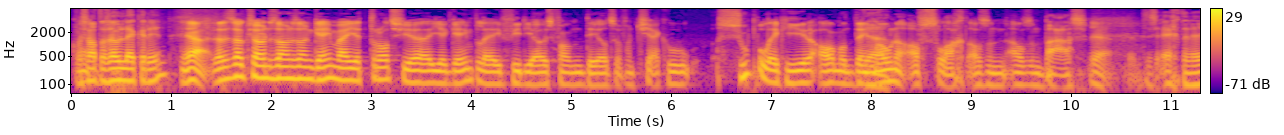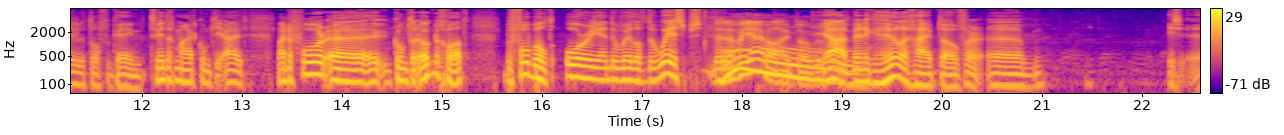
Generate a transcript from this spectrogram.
ik Ja. zat er zo lekker in. Ja, dat is ook zo'n zo'n zo'n game waar je trots je, je gameplay video's van deelt. Zo van check hoe soepel ik hier allemaal demonen afslacht als een, als een baas. Ja, het is echt een hele toffe game. 20 maart komt die uit. Maar daarvoor eh, komt er ook nog wat. Bijvoorbeeld Ori and the Will of the Wisps. Daar ben jij wel hyped over. Ja, daar ben ik heel erg hyped over. Ehm, is, eh,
